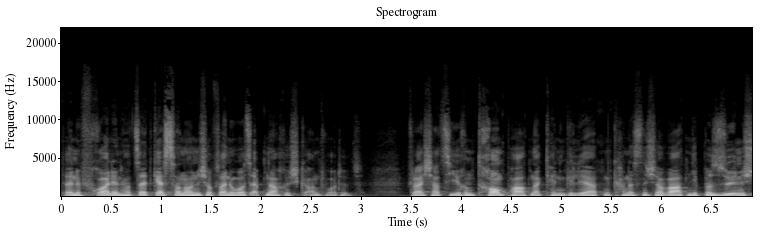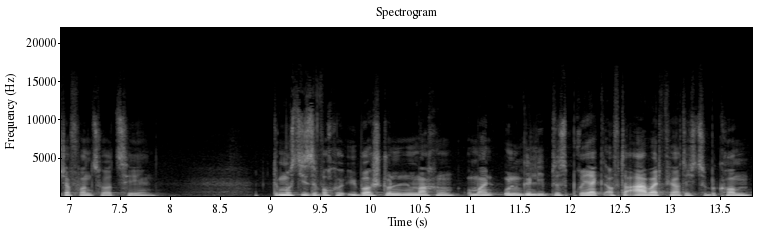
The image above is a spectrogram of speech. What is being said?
Deine Freundin hat seit gestern noch nicht auf deine WhatsApp-Nachricht geantwortet. Vielleicht hat sie ihren Traumpartner kennengelernt und kann es nicht erwarten, dir persönlich davon zu erzählen. Du musst diese Woche Überstunden machen, um ein ungeliebtes Projekt auf der Arbeit fertig zu bekommen.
